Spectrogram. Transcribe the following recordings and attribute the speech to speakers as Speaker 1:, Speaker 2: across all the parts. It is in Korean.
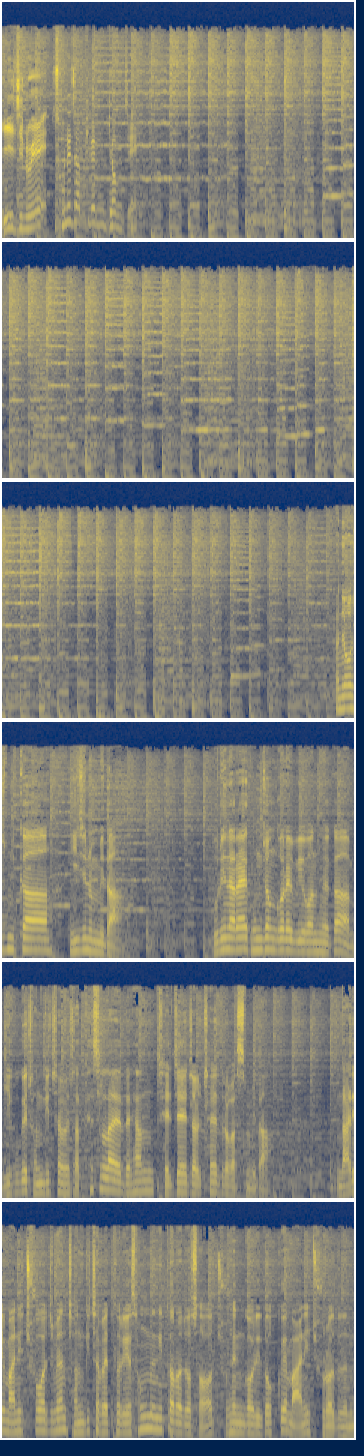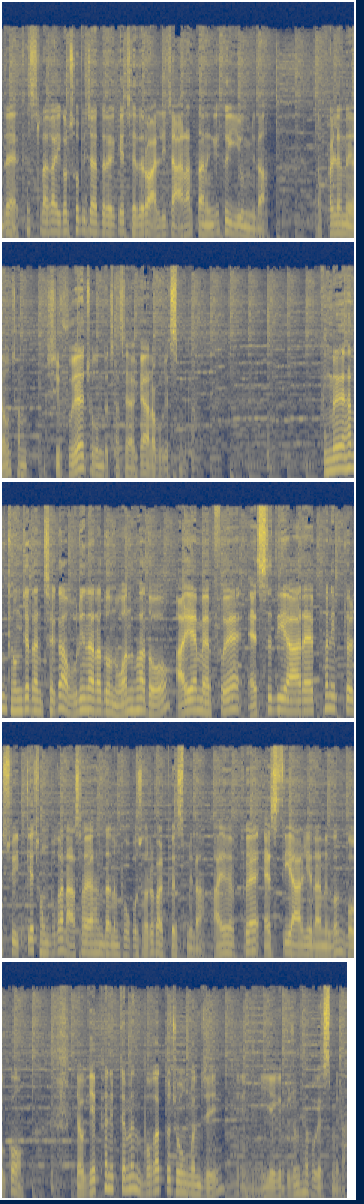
Speaker 1: 이진우의 손에 잡히는 경제.
Speaker 2: 안녕하십니까 이진우입니다. 우리나라의 공정거래위원회가 미국의 전기차 회사 테슬라에 대한 제재 절차에 들어갔습니다. 날이 많이 추워지면 전기차 배터리의 성능이 떨어져서 주행거리도 꽤 많이 줄어드는데 테슬라가 이걸 소비자들에게 제대로 알리지 않았다는 게 그 이유입니다. 관련 내용 잠시 후에 조금 더 자세하게 알아보겠습니다. 국내의 한 경제단체가 우리나라 돈 원화도 IMF의 SDR에 편입될 수 있게 정부가 나서야 한다는 보고서를 발표했습니다. IMF의 SDR이라는 건 뭐고 여기에 편입되면 뭐가 또 좋은 건지 이 얘기도 좀 해보겠습니다.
